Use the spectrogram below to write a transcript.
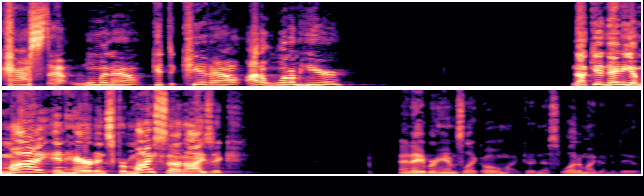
Cast that woman out. Get the kid out. I don't want him here. Not getting any of my inheritance for my son Isaac. And Abraham's like, oh my goodness, what am I going to do?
